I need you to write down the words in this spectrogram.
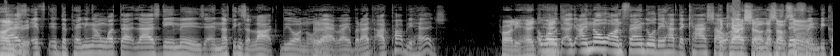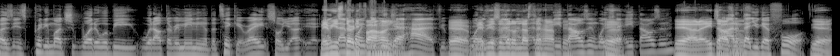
last, 3,500. if if- depending on what that last game is, and nothing's a lock, we all know Yeah. that, right? But I'd, I'd probably hedge. Probably hedge. Well, I, I know on FanDuel they have the cash out. The cash option, out, which that's is what I'm saying. different because it's pretty much what it would be without the remaining of the ticket, right? So you uh, Maybe at it's that point, maybe you 3,500. get half. Yeah, maybe it's it, a little out- less out than half, Eight yeah. What you Yeah. said, eight thousand. yeah, out of eight So out of that, you get four. yeah,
